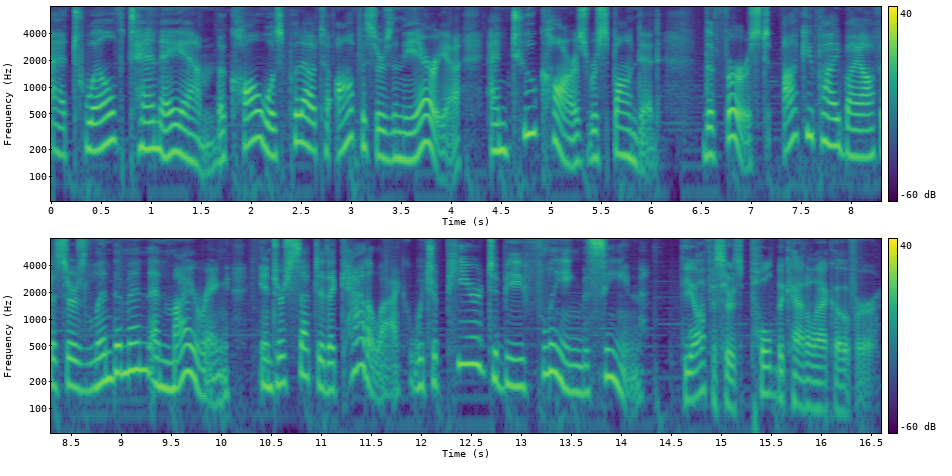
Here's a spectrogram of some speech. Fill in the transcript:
At 12:10 a.m., the call was put out to officers in the area and two cars responded. The first, occupied by officers Lindeman and Meyering, intercepted a Cadillac which appeared to be fleeing the scene. The officers pulled the Cadillac over.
